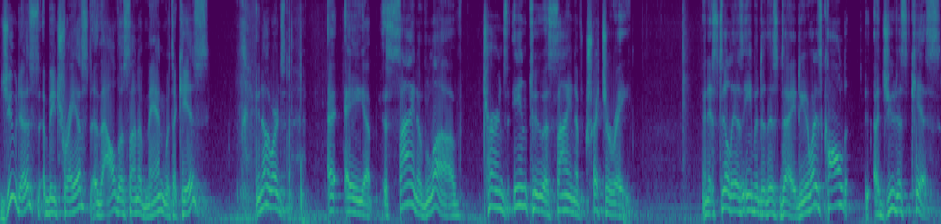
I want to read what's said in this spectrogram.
Judas, betrayest thou the Son of Man with a kiss? In other words, a, a, a sign of love turns into a sign of treachery. And it still is even to this day. Do you know what it's called? A Judas kiss.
